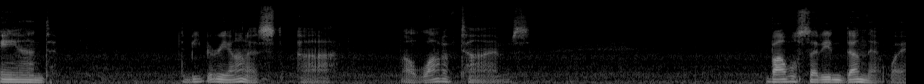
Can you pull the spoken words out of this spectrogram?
And to be very honest, uh, a lot of times Bible study isn't done that way.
